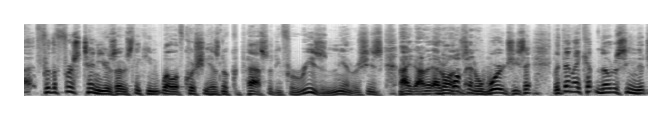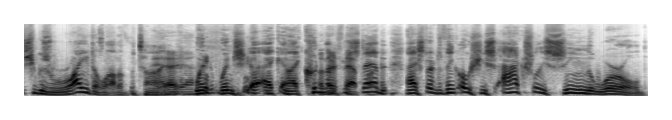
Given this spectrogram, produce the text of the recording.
I, for the first 10 years, I was thinking, well, of course, she has no capacity for reason. You know, she's, I, I don't understand a word she said. But then I kept noticing that she was right a lot of the time yeah, yeah. when, when she, I, and I couldn't understand it. And I started to think, oh, she's actually seeing the world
